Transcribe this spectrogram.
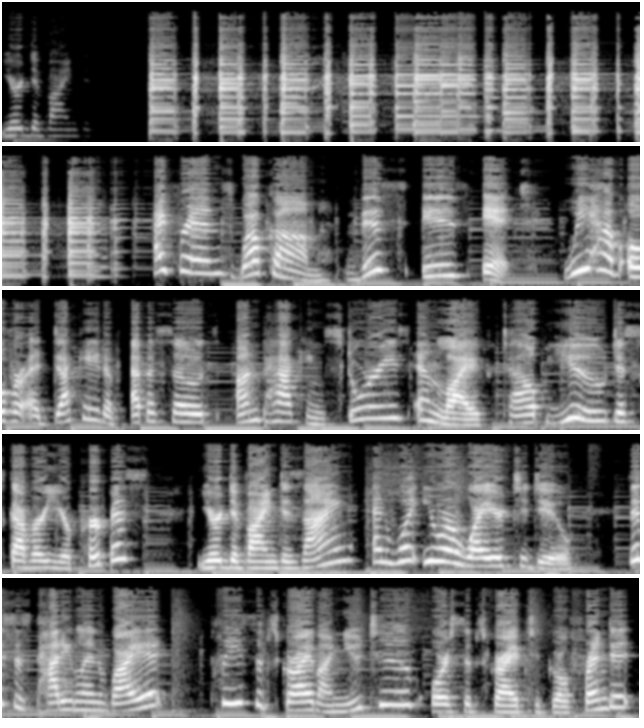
your divine. design. Hi, friends. Welcome. This is it. We have over a decade of episodes unpacking stories and life to help you discover your purpose, your divine design, and what you are wired to do. This is Patty Lynn Wyatt. Please subscribe on YouTube or subscribe to Girlfriend It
